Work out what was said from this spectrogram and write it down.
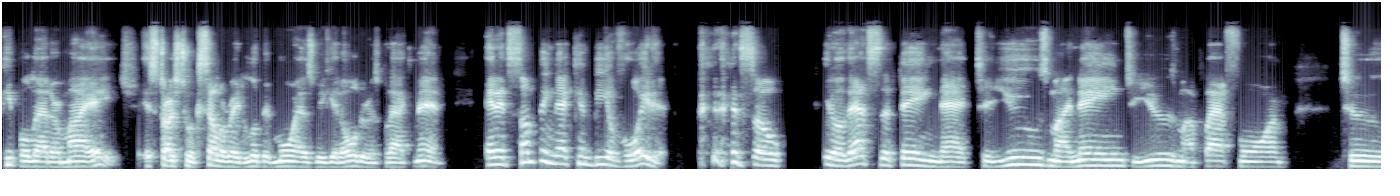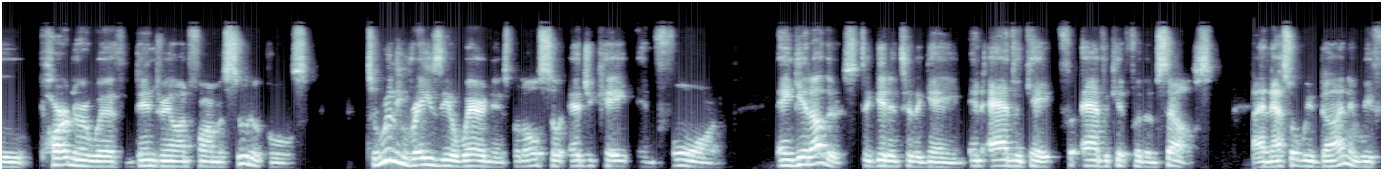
people that are my age. It starts to accelerate a little bit more as we get older as Black men and it's something that can be avoided. and so, you know, that's the thing that to use my name, to use my platform, to partner with Dendreon Pharmaceuticals to really raise the awareness, but also educate, inform, and get others to get into the game and advocate for advocate for themselves. And that's what we've done, and we've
